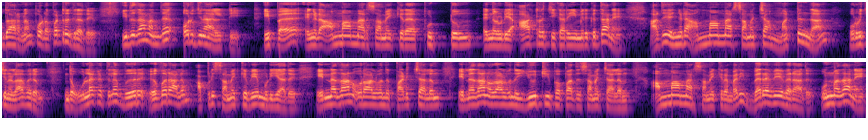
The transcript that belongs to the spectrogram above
உதாரணம் போடப்பட்டிருக்கிறது. இதுதான் அந்த ஒரிஜினாலிட்டி இப்போ எங்களோட அம்மாமார் சமைக்கிற புட்டும் எங்களுடைய ஆற்றச்சி கறியும் இருக்குதானே அது எங்களோட அம்மாமார் சமைச்சா மட்டும்தான் ஒரிஜினலாக வரும். இந்த உலகத்தில் வேறு எவராலும் அப்படி சமைக்கவே முடியாது. என்னதான் ஒரு ஆள் வந்து படித்தாலும் என்னதான் ஒரு ஆள் வந்து யூடியூப்பை பார்த்து சமைச்சாலும் அம்மாமார் சமைக்கிற மாதிரி வரவே வராது. உண்மைதானே?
